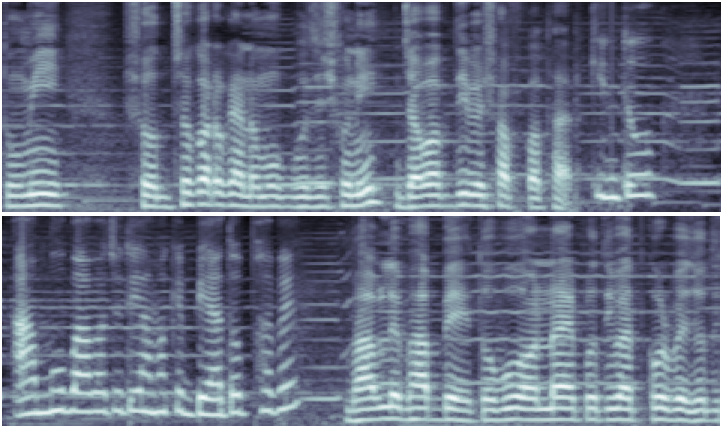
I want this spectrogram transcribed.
তুমি সহ্য করো কেন মুখ বুঝে শুনি জবাব দিবে সব কথার। কিন্তু আম্মু বাবা যদি আমাকে বেয়াদব ভাবে? ভাবলে ভাববে তবুও অন্যায় প্রতিবাদ করবে। যদি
